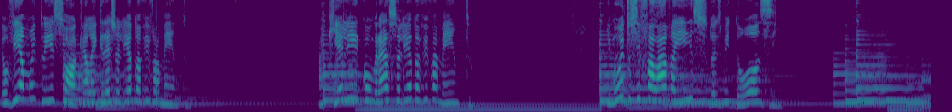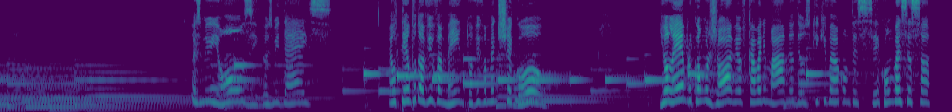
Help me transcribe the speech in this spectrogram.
eu via muito isso, ó, aquela igreja ali é do avivamento. Aquele congresso ali é do avivamento. E muito se falava isso, 2012. ...2011, 2010... ...é o tempo do avivamento... ...o avivamento chegou... ...e eu lembro como jovem... ...eu ficava animada... ...meu Deus, o que, que vai acontecer... ...como vai ser essa,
